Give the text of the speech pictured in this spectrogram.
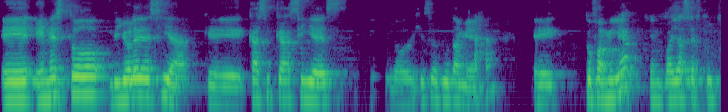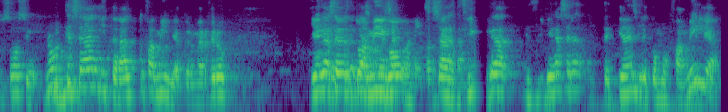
Eh, en esto yo le decía que casi casi es, lo dijiste tú también, eh, tu familia quien vaya a ser tu, socio. No que sea literal tu familia, pero me refiero, llega a ser tu amigo, o sea, llega, llega a ser efectivamente como familia,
